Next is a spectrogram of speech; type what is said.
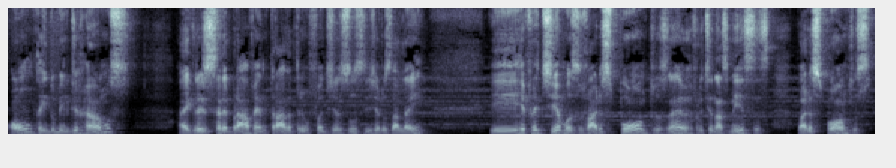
Ontem, domingo de Ramos, a igreja celebrava a entrada triunfante de Jesus em Jerusalém e refletíamos vários pontos, né? Refleti nas missas, vários pontos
